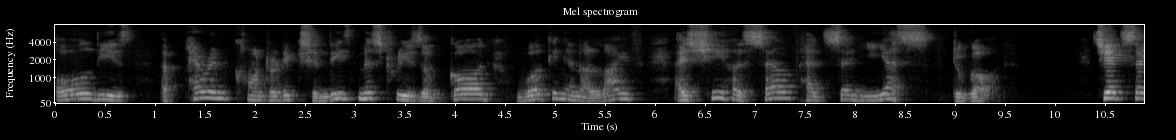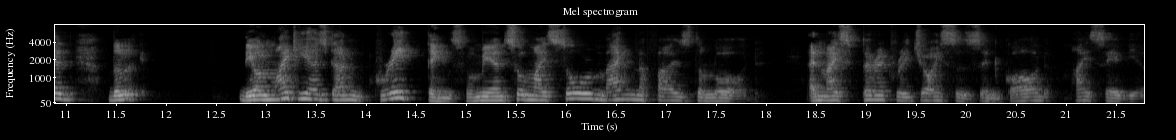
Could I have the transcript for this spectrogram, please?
all these apparent contradiction, these mysteries of God working in her life as she herself had said yes to God. She had said, the, the Almighty has done great things for me, and so my soul magnifies the Lord, and my spirit rejoices in God, my Savior.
